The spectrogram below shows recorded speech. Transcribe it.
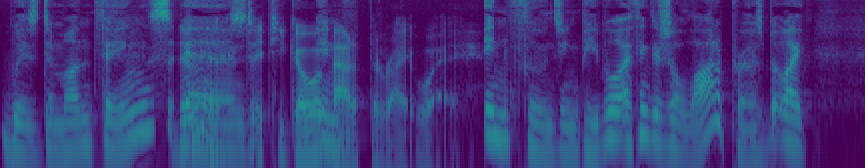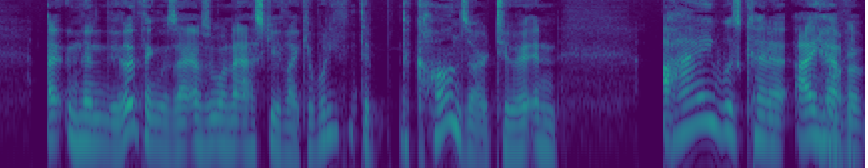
wisdom on things there and is, if you go about in, it the right way influencing people i think there's a lot of pros but like I, and then the other thing was i was want to ask you like what do you think the, the cons are to it and i was kind of i have know,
